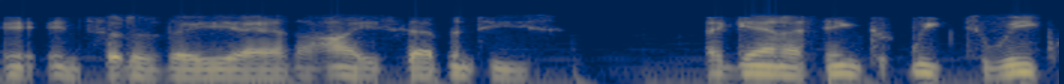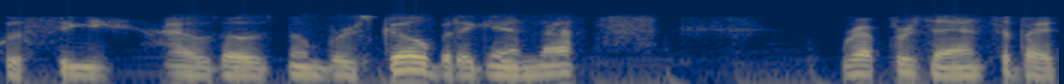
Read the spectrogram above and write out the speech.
in, sort of the, uh, the high 70s. Again, I think week to week we'll see how those numbers go. But again, that represents about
